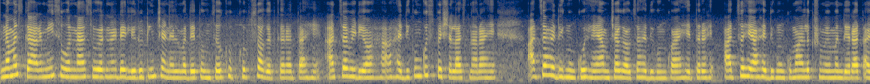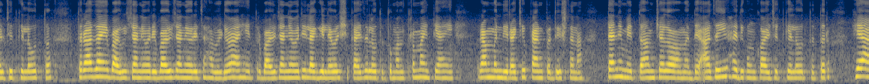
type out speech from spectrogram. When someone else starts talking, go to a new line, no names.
नमस्कार मी सुवर्णा सुवर्ण daily routine चॅनलमध्ये तुमचं खूप खूप स्वागत करत आहे. आजचा व्हिडिओ हा हळदीकुंकू स्पेशल असणार आहे. आजचं हळदीकुंकू हे आमच्या गावचं हळदीकुंकू आहे. तर हे आजचं हे हळदीकुंकू महालक्ष्मी मंदिरात आयोजित केलं होतं. तर आज आहे बावीस जानेवारी. बावीस जानेवारीचा हा व्हिडिओ आहे. तर बावीस जानेवारीला गेल्या वर्षी काय झालं होतं तुम्हाला तर माहिती आहे. राम मंदिराची प्राणप्रतिष्ठाना त्यानिमित्त आमच्या गावामध्ये आजही हळदीकुंकू आयोजित केलं होतं. तर ह्या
